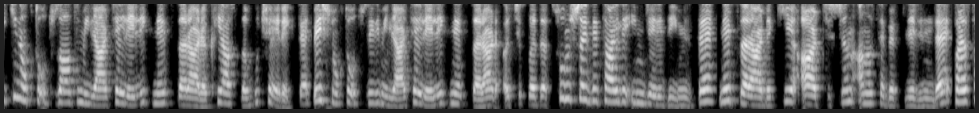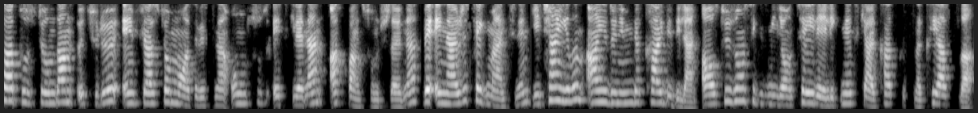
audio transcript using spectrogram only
2.36 milyar TL'lik net zarara kıyasla bu çeyrekte 5.37 milyar TL'lik net zarar açıkladı. Sonuçları detaylı incelediğimizde net zarardaki artışın ana sebeplerinde parasal pozisyondan ötürü enflasyon muhasebesinden olumsuz etkilenen Akbank sonuçlarını ve enerji segmentinin geçen yılın aynı döneminde kaydedilen 618 milyon TL'lik net kar katkısına kıyasla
